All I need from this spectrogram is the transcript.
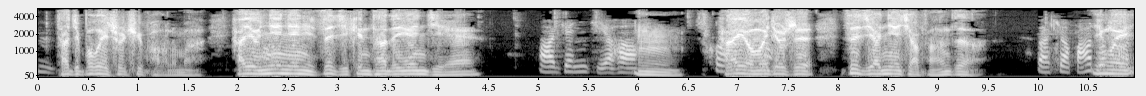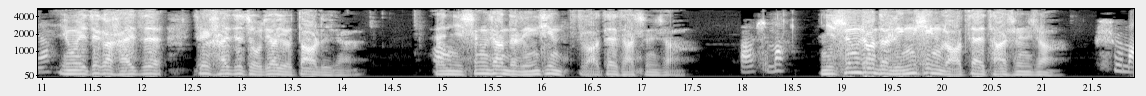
嗯他就不会出去跑了嘛。还有念念你自己跟他的冤结，啊，冤结哈。嗯，还有嘛就是自己要念小房子。啊，小房子因为？因为这个孩子，这个孩子走掉有道理的，哎，哦你身上的灵性老在他身上，啊，什么？你身上的灵性老在他身上，是吗？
